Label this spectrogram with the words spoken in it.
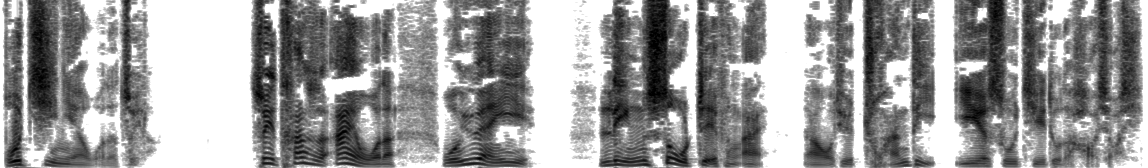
不纪念我的罪了。所以他是爱我的，我愿意领受这份爱，然后去传递耶稣基督的好消息。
